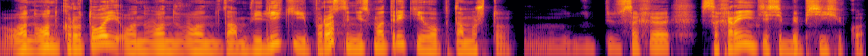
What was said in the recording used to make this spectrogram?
он, он крутой, он, он, он там великий, просто не смотрите его, потому что сохраните себе психику.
